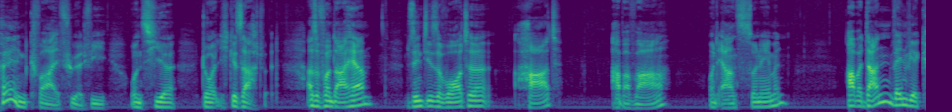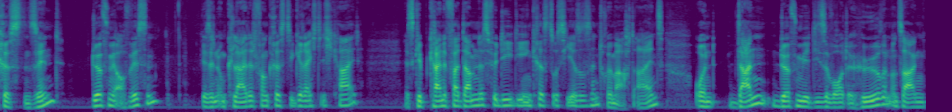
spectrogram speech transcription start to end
Höllenqual führt, wie uns hier deutlich gesagt wird. Also von daher sind diese Worte hart, aber wahr und ernst zu nehmen. Aber dann, wenn wir Christen sind, dürfen wir auch wissen, wir sind umkleidet von Christi Gerechtigkeit. Es gibt keine Verdammnis für die, die in Christus Jesus sind, Römer 8.1. Und dann dürfen wir diese Worte hören und sagen,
